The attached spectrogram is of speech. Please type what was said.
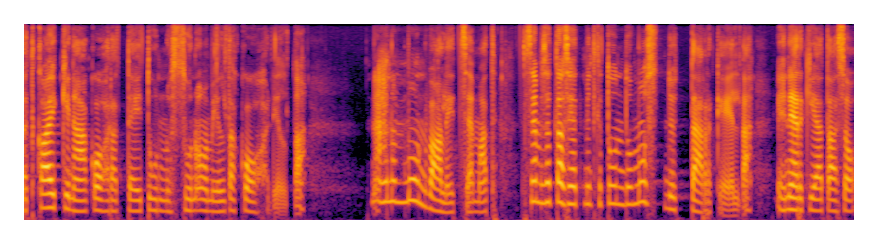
että kaikki nämä kohdat ei tunnu sun omilta kohdilta. Nämähän on mun valitsemat. Sellaiset asiat, mitkä tuntuu musta nyt tärkeiltä. Energiataso,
